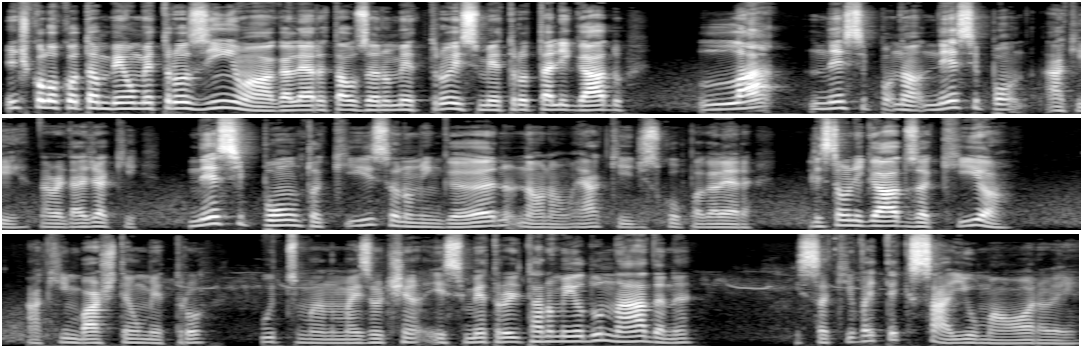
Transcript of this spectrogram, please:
A gente colocou também um metrozinho, ó. A galera tá usando o metrô. Esse metrô tá ligado lá nesse ponto. Não, nesse ponto. Aqui, na verdade é aqui. Nesse ponto aqui, se eu não me engano. Não, não, é aqui, desculpa, galera. Eles estão ligados aqui, ó. Aqui embaixo tem um metrô. Putz, mano, mas eu tinha... Esse metrô, ele tá no meio do nada, né? Isso aqui vai ter que sair uma hora, velho.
